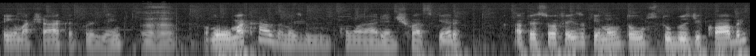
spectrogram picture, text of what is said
tem uma chácara, por exemplo, Aham. ou uma casa mesmo com a área de churrasqueira. A pessoa fez o quê? Montou uns tubos de cobre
